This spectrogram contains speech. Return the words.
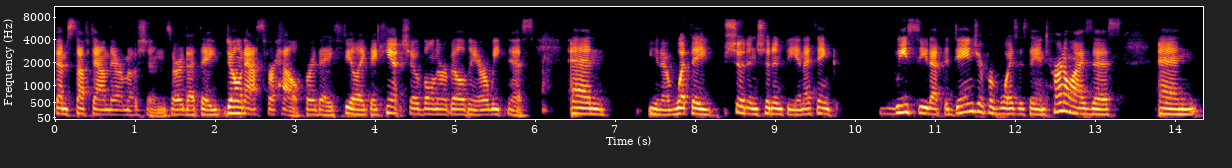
them stuff down their emotions or that they don't ask for help or they feel like they can't show vulnerability or weakness and you know what they should and shouldn't be and i think we see that the danger for boys is they internalize this and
